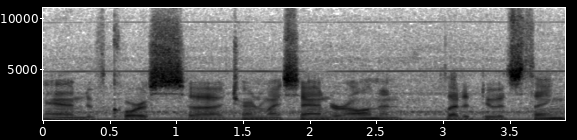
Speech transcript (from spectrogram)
And of course, uh, I turned my sander on and let it do its thing.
